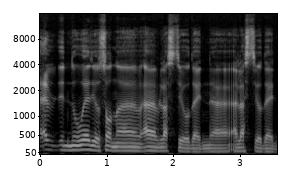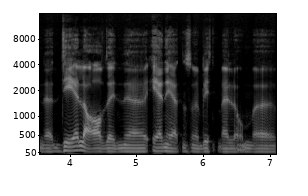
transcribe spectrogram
eh, nå er det jo sånn eh, Jeg leste jo den, eh, jeg leste jo den deler av den enigheten som er blitt mellom uh,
